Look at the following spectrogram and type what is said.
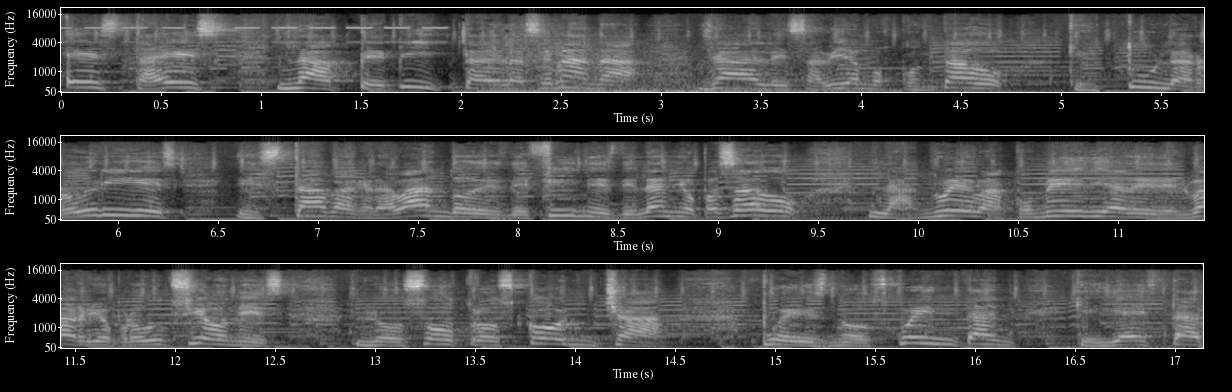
Esta es la pepita de la semana. Ya les habíamos contado que Tula Rodríguez estaba grabando desde fines del año pasado la nueva comedia de Del Barrio Producciones, Los Otros Concha. Pues nos cuentan que ya está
